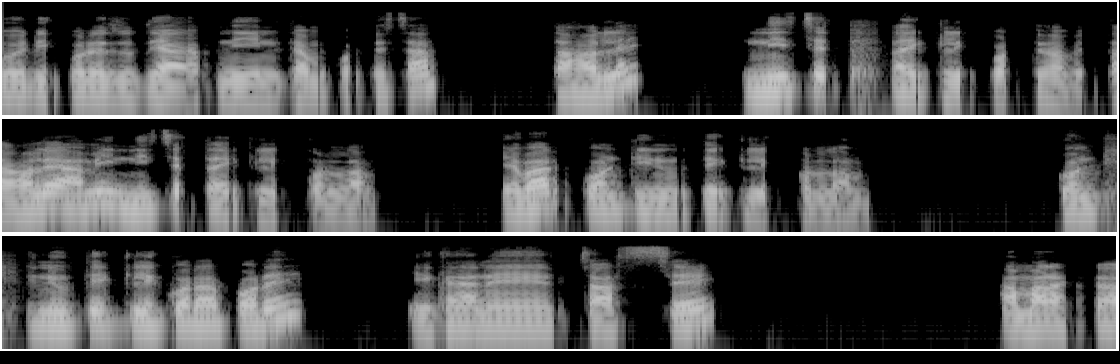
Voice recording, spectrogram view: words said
তৈরি করে যদি আপনি ইনকাম করতে চান, তাহলে নিচেরটায় ক্লিক করতে হবে। তাহলে আমি নিচেরটায় ক্লিক করলাম। এবার কন্টিনিউতে ক্লিক করলাম। কন্টিনিউতে ক্লিক করার পরে এখানে চাচ্ছে আমার একটা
